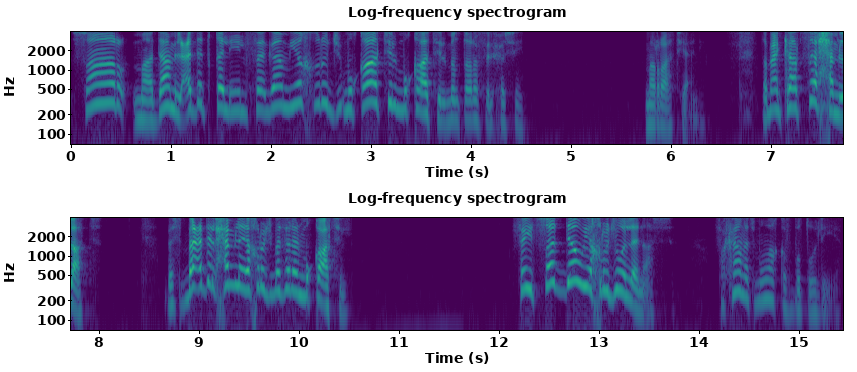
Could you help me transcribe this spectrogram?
صار ما دام العدد قليل فقام يخرج مقاتل مقاتل من طرف الحسين. مرات يعني. طبعا كانت تصير حملات. بس بعد الحملة يخرج مثلا مقاتل. فيتصدوا ويخرجون له ناس فكانت مواقف بطولية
